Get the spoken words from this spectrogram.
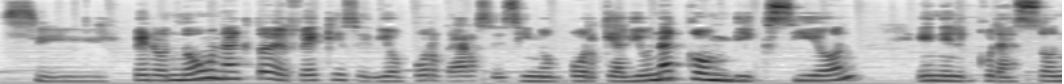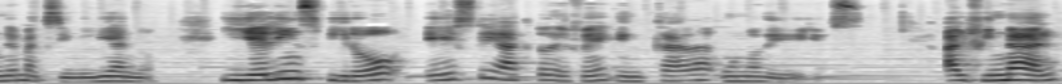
Sí. Pero no un acto de fe que se dio por darse, sino porque había una convicción en el corazón de Maximiliano y él inspiró este acto de fe en cada uno de ellos. Al final,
